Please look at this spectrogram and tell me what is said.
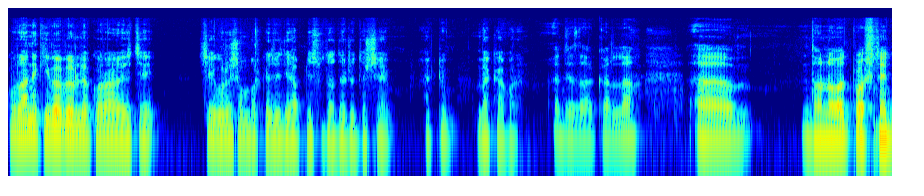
قوران کی بھابے ان سے سمپرکے جیسے آپ سوتا ویا کر جزاک اللہ دھنیہ پرشن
